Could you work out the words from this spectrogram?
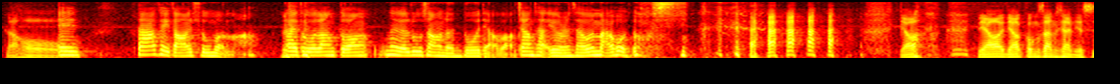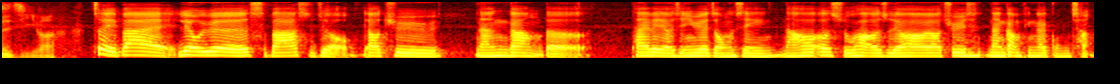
然后，哎、欸，大家可以赶快出门嘛！拜托，让端那个路上人多一点好不好？这样才有人才会买我的东西。你要你要你要攻上一下你的市集吗？这礼拜六月十八、十九要去南港的台北流行音乐中心，然后二十五号、二十六号要去南港瓶盖工厂，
